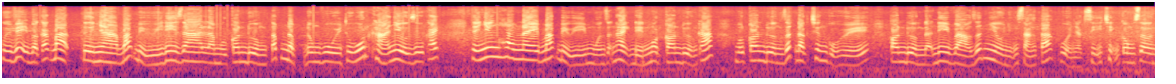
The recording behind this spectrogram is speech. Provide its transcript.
quý vị và các bạn, từ nhà bác biểu úy đi ra là một con đường tấp nập đông vui thu hút khá nhiều du khách. Thế nhưng hôm nay bác biểu úy muốn dẫn Hạnh đến một con đường khác, một con đường rất đặc trưng của Huế. Con đường đã đi vào rất nhiều những sáng tác của nhạc sĩ Trịnh Công Sơn.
